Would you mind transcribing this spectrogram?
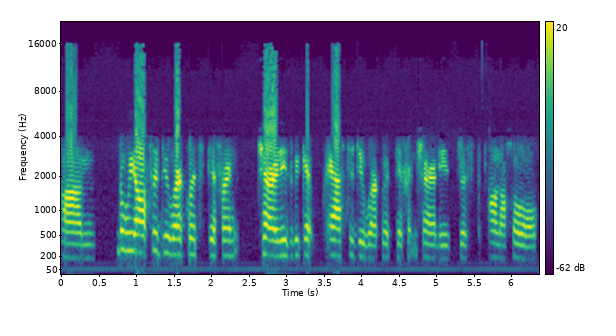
Um, but we also do work with different charities. We get asked to do work with different charities just on a whole.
